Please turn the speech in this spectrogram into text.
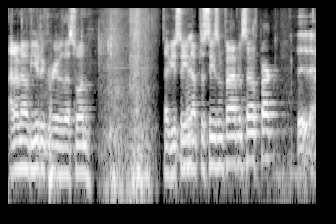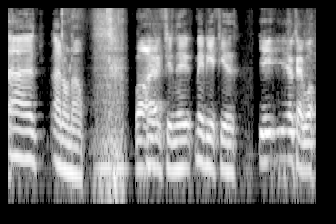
I don't know if you'd agree with this one. Have you seen up to season five in South Park? Uh, I don't know. Well, Maybe I, if you knew, maybe if you Okay, well,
